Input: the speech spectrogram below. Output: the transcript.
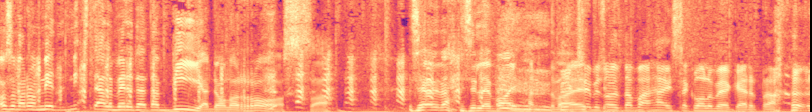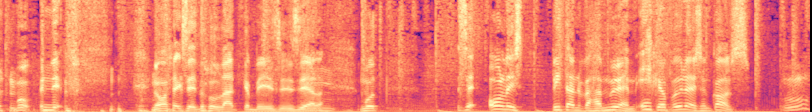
osaa varmaan miettiä, että miksi täällä vedetään jotain Via Dolorosa. Se oli vähän silleen Miksi hetki. me soitetaan vaan häissä kolme kertaa? Mu- ni- no onneksi ei tullut lätkäbiisiä siellä. Mm. Mut se olisi pitänyt vähän myöhemmin, ehkä jopa yleisön kanssa. Mm.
